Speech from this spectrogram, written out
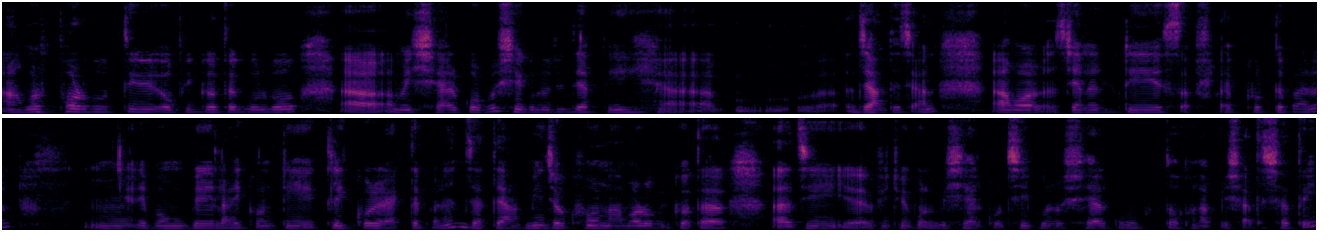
আমার পরবর্তী অভিজ্ঞতাগুলো আমি শেয়ার করব। সেগুলো যদি আপনি জানতে চান, আমার চ্যানেলটি সাবস্ক্রাইব করতে পারেন। এবং বেল আইকনটি ক্লিক করে রাখতে পারেন যাতে আমি যখন আমার অভিজ্ঞতার যে ভিডিওগুলো আমি শেয়ার করছি এগুলো শেয়ার করব তখন আপনি সাথে সাথেই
